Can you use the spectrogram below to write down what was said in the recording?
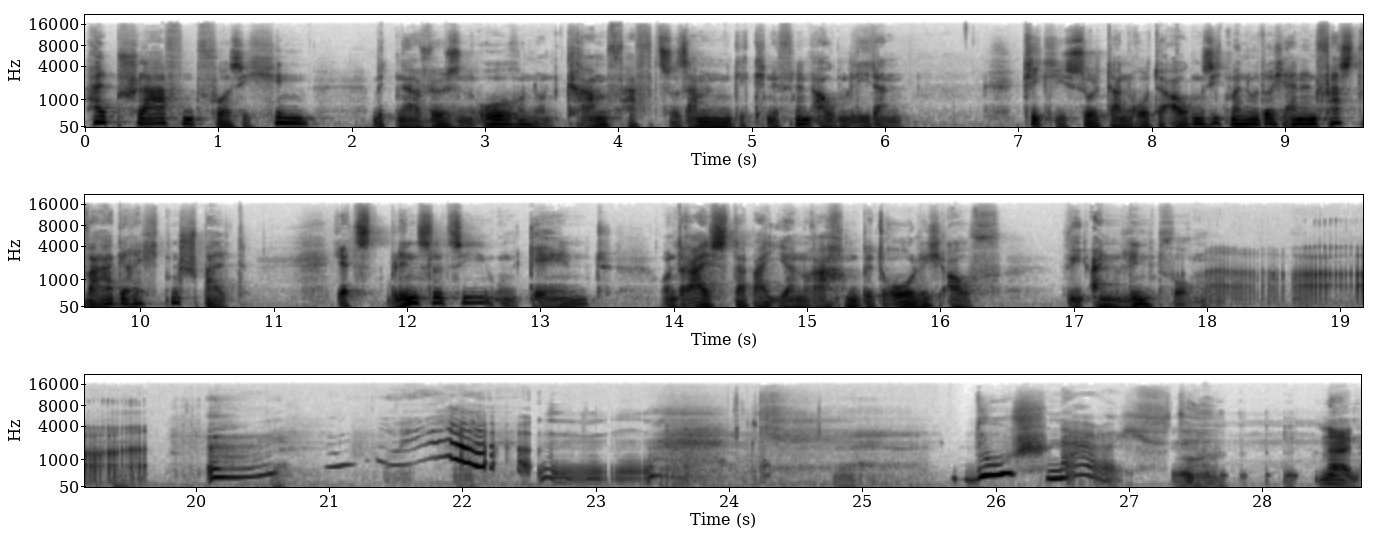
halb schlafend vor sich hin, mit nervösen Ohren und krampfhaft zusammengekniffenen Augenlidern. Kikis sultanrote Augen sieht man nur durch einen fast waagerechten Spalt. Jetzt blinzelt sie und gähnt und reißt dabei ihren Rachen bedrohlich auf, wie ein Lindwurm. Du schnarchst. Nein,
